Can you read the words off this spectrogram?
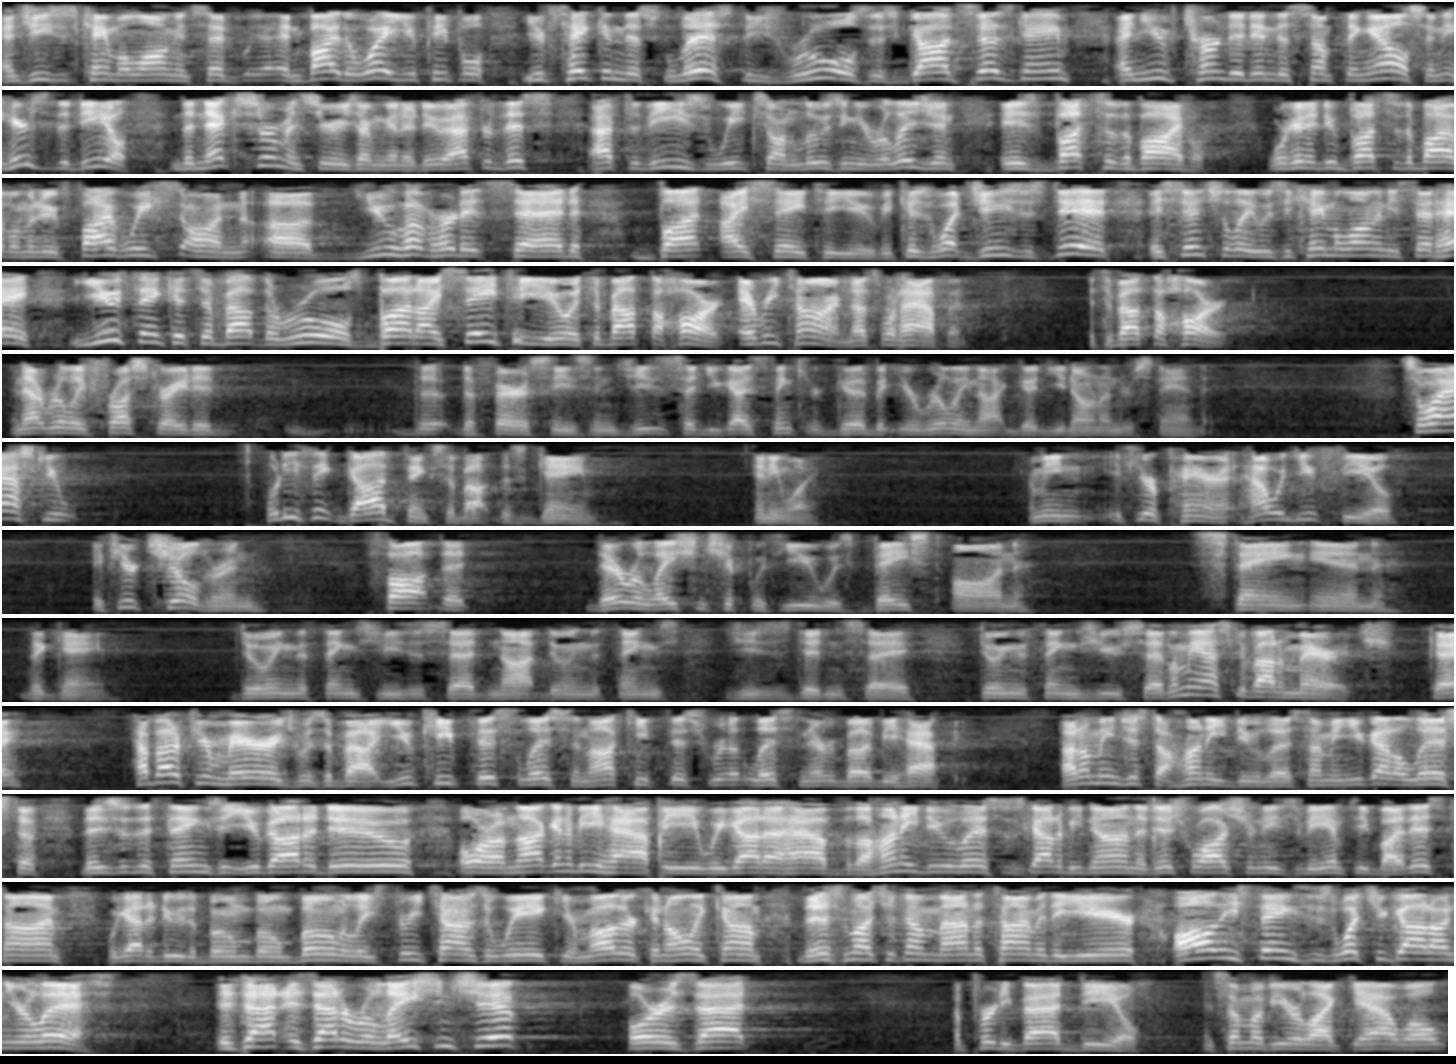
And Jesus came along and said, and by the way, you people, you've taken this list, these rules, this God says game, and you've turned it into something else. And here's the deal. The next sermon series I'm going to do after this, after these weeks on losing your religion is butts of the Bible. We're going to do butts of the Bible. I'm going to do five weeks on uh, you have heard it said, but I say to you. Because what Jesus did essentially was he came along and he said, hey, you think it's about the rules, but I say to you, it's about the heart. Every time. That's what happened. It's about the heart. And that really frustrated the, the Pharisees. And Jesus said, you guys think you're good, but you're really not good. You don't understand it. So I ask you, what do you think God thinks about this game? Anyway. I mean, if you're a parent, how would you feel if your children thought that their relationship with you was based on staying in the game, doing the things Jesus said, not doing the things Jesus didn't say, doing the things you said. Let me ask you about a marriage, okay? How about if your marriage was about you keep this list and I'll keep this list and everybody be happy? I don't mean just a honey-do list. I mean you got a list of these are the things that you got to do, or I'm not going to be happy. We got to have the honey-do list has got to be done. The dishwasher needs to be emptied by this time. We got to do the boom, boom, boom at least three times a week. Your mother can only come this much amount of time of the year. All these things is what you got on your list. Is that is that a relationship, or is that a pretty bad deal? And some of you are like, yeah, well,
